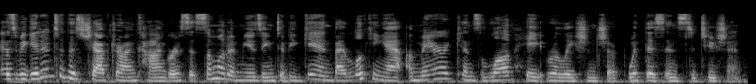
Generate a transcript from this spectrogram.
As we get into this chapter on Congress, it's somewhat amusing to begin by looking at Americans' love-hate relationship with this institution.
